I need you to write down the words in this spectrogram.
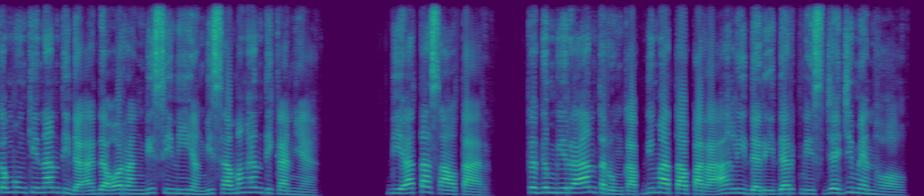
kemungkinan tidak ada orang di sini yang bisa menghentikannya. Di atas altar, kegembiraan terungkap di mata para ahli dari Darkness Judgment Hall.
